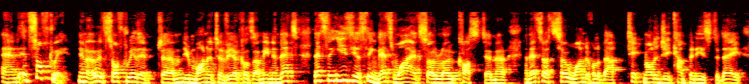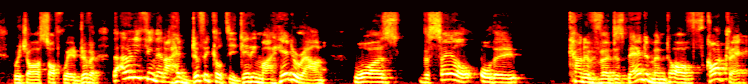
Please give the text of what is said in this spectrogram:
And it's software, you know, it's software that um, you monitor vehicles. I mean, and that's that's the easiest thing. That's why it's so low cost, and uh, and that's what's so wonderful about technology companies today, which are software driven. The only thing that I had difficulty getting my head around was the sale or the kind of uh, disbandment of Cartrack,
